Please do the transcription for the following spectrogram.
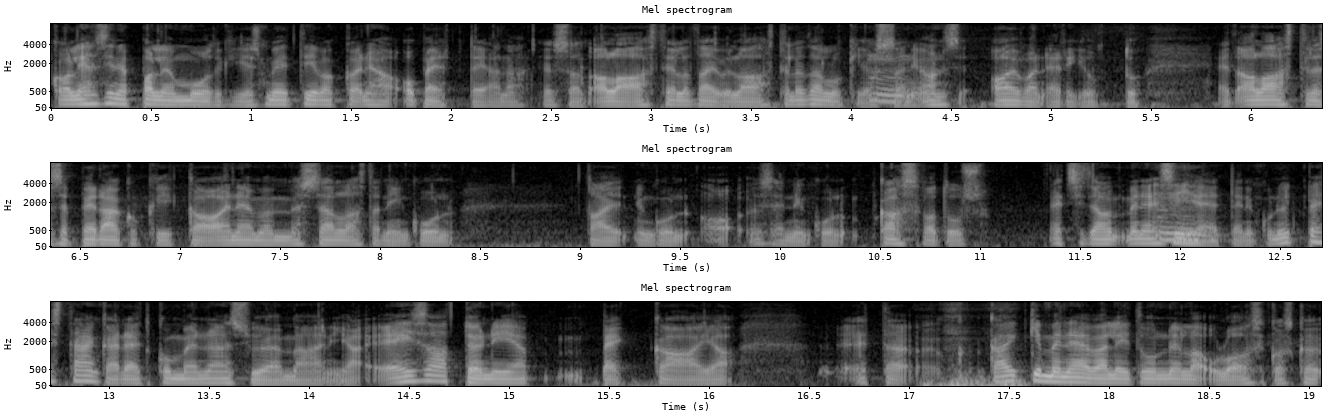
kun olihan sinne paljon muutakin. Jos miettii vaikka ihan opettajana, jos sä oot ala-asteella tai yläasteella tai lukiossa, Mm. niin on se aivan eri juttu. Että ala-asteella se pedagogiikka on enemmän myös sellaista, niin kuin, tai niin kuin, se niin kuin kasvatus, että sitä menee Mm. mm. siihen, että niin kuin nyt pestään kädet, kun mennään syömään, ja ei saa töniä Pekkaa, ja että kaikki menee välitunnilla ulos, koska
